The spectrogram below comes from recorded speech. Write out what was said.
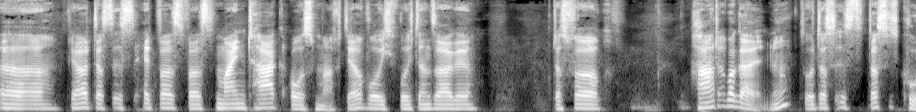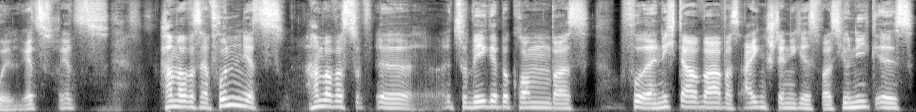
äh, ja, das ist etwas, was meinen Tag ausmacht, ja, wo ich, wo ich dann sage, das war hart, aber geil, ne? So, das ist, das ist cool. Jetzt, jetzt haben wir was erfunden, jetzt haben wir was zu, äh, zu Wege bekommen, was vorher nicht da war, was eigenständig ist, was unique ist,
